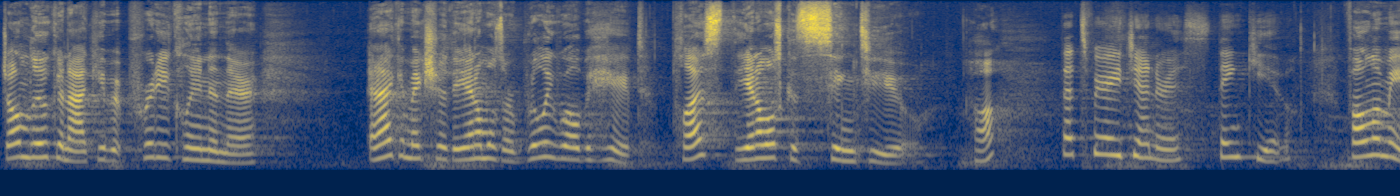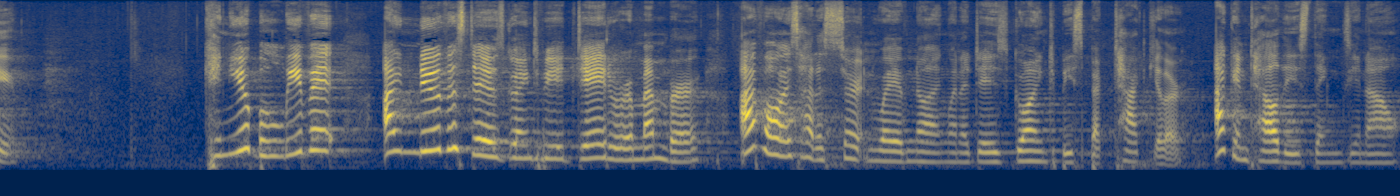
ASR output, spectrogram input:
John Luke and I keep it pretty clean in there, and I can make sure the animals are really well behaved. Plus, the animals could sing to you. Huh? That's very generous. Thank you. Follow me. Can you believe it? I knew this day was going to be a day to remember. I've always had a certain way of knowing when a day is going to be spectacular. I can tell these things, you know.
